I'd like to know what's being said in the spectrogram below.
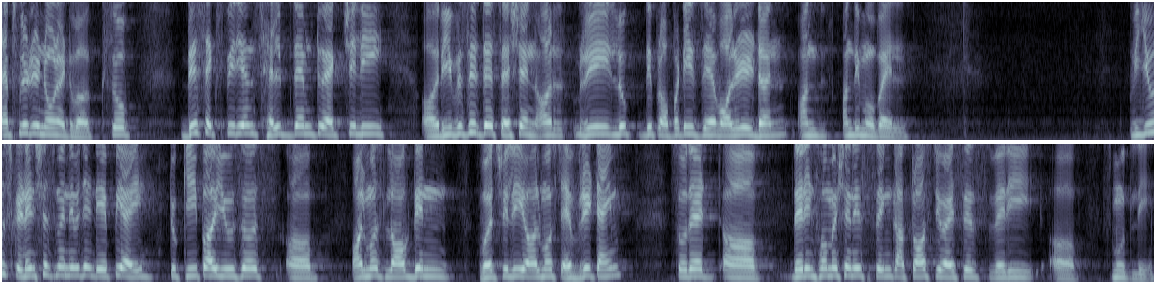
absolutely no network. So this experience helped them to actually uh, revisit their session or relook the properties they have already done on, on the mobile. We use Credentials Management API to keep our users uh, almost logged in virtually almost every time so that uh, their information is synced across devices very uh, smoothly.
